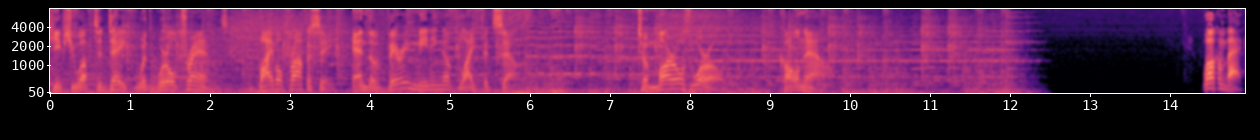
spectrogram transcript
keeps you up to date with world trends, Bible prophecy, and the very meaning of life itself. Tomorrow's World. Call now. Welcome back.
